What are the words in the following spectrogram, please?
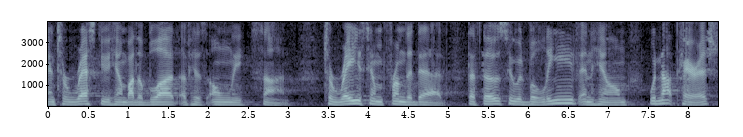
and to rescue him by the blood of his only son to raise him from the dead, that those who would believe in him would not perish,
